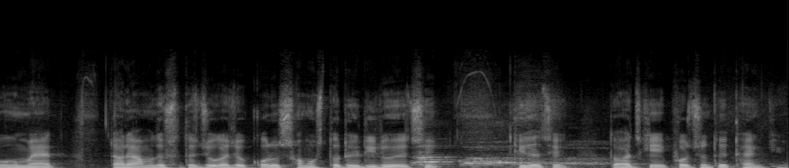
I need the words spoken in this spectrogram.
এবং ম্যাথ তাহলে আমাদের সাথে যোগাযোগ করো, সমস্ত রেডি রয়েছে। ঠিক আছে? তো আজকে এই পর্যন্তই থ্যাংক ইউ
